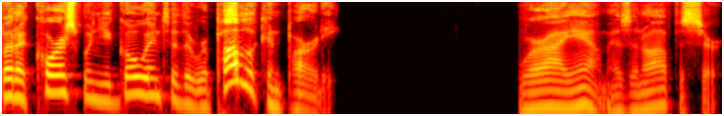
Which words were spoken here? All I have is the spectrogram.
But of course, when you go into the Republican Party, where I am as an officer,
